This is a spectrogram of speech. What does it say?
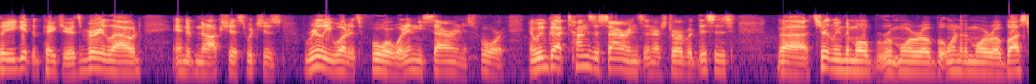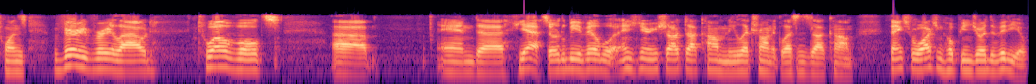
So you get the picture. It's very loud and obnoxious, which is really what it's for, what any siren is for. Now we've got tons of sirens in our store, but this is uh, certainly the more, more one of the more robust ones. Very, very loud. 12 volts. Uh, and uh, yeah, so it'll be available at engineeringshock.com and electroniclessons.com. Thanks for watching. Hope you enjoyed the video.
